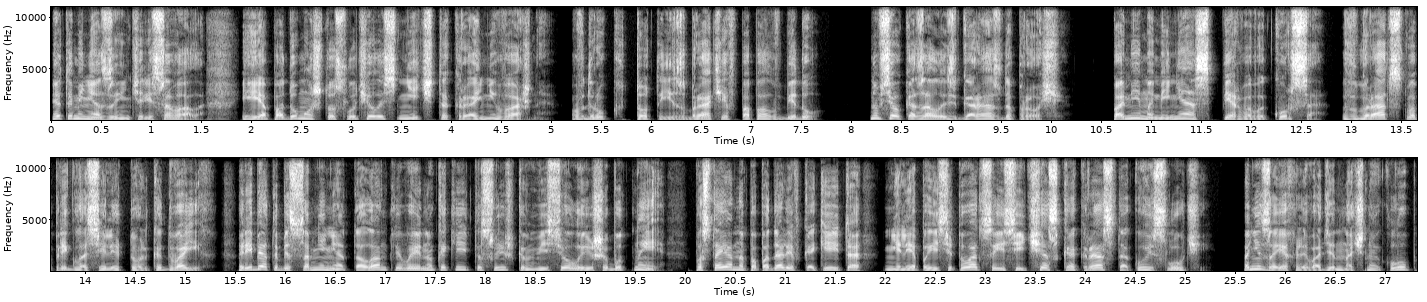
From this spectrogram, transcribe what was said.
Это меня заинтересовало, и я подумал, что случилось нечто крайне важное. Вдруг кто-то из братьев попал в беду. Но все оказалось гораздо проще. Помимо меня с первого курса в братство пригласили только двоих. Ребята, без сомнения, талантливые, но какие-то слишком веселые и шебутные, постоянно попадали в какие-то нелепые ситуации, и сейчас как раз такой случай. Они заехали в один ночной клуб,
